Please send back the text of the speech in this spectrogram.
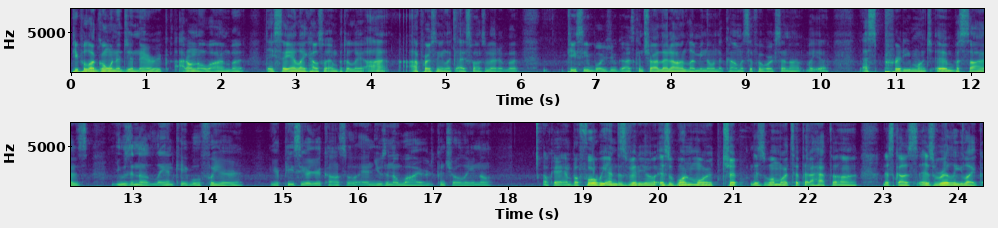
people are going to generic. I don't know why, but they say it like helps with input delay. I I personally like Xbox better, but PC boys, you guys can try that out and let me know in the comments if it works or not. But yeah, that's pretty much it. Besides using a LAN cable for your your PC or your console and using a wired controller, you know. Okay, and before we end this video, it's one more tip. This is one more tip that I have to uh, discuss. It's really like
